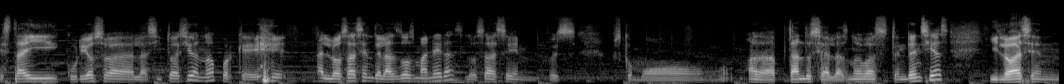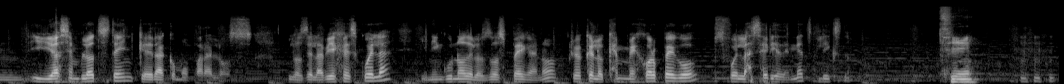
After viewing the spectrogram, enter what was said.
está ahí curiosa la situación, ¿no? Porque los hacen de las dos maneras, los hacen pues, pues como adaptándose a las nuevas tendencias y lo hacen y hacen Bloodstain que era como para los los de la vieja escuela y ninguno de los dos pega, ¿no? Creo que lo que mejor pegó pues, fue la serie de Netflix, ¿no? Sí.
